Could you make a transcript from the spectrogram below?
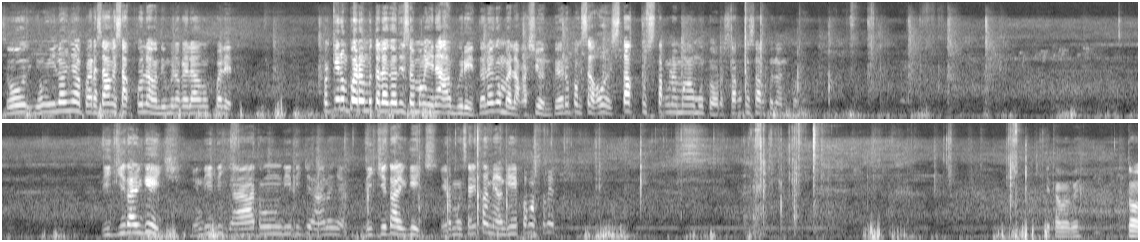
So yung ilaw niya, para sa akin sakto lang, hindi mo na kailangan magpalit. Pag kinumpara mo talaga din sa mga ina-upgrade, talagang malakas yun. Pero pag sa oh, stock to stock ng mga motor, sakto-sakto lang to. Digital gauge. Yung di, ah, itong di, ano niya, digital gauge. Hirap magsalita, may agay pa kong sakit. Kita ba ba? Ito.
